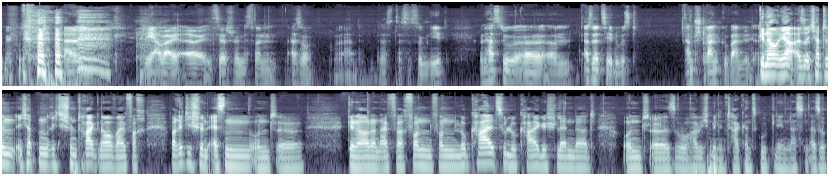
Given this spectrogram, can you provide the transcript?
ähm, nee, aber äh, ist ja schön, dass man, also, äh, dass, dass es so geht. Und hast du, äh, ähm, also erzähl, du bist am Strand gewandelt. Genau, ja, also ich hatte, ich hatte einen richtig schönen Tag, genau, war einfach, war richtig schön essen und äh, genau, dann einfach von, von lokal zu lokal geschlendert und äh, so habe ich mir den Tag ganz gut lehnen lassen. Also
